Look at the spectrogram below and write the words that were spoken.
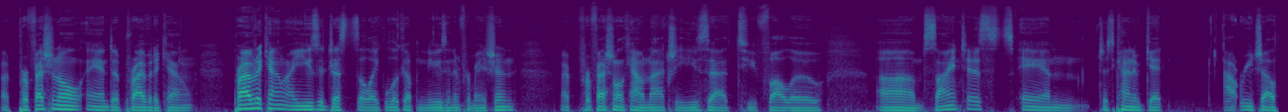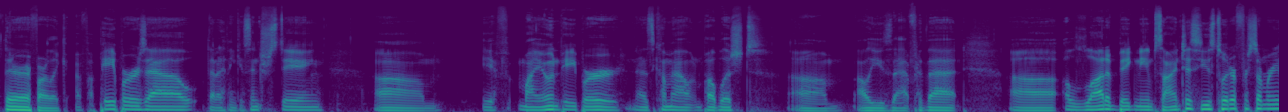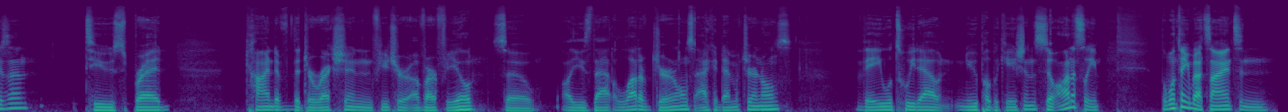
a professional and a private account. Private account, I use it just to like look up news and information. My professional account, I actually use that to follow um, scientists and just kind of get outreach out there. If our like if a paper is out that I think is interesting, um, if my own paper has come out and published, um, I'll use that for that. Uh, a lot of big name scientists use Twitter for some reason to spread kind of the direction and future of our field. So I'll use that. A lot of journals, academic journals, they will tweet out new publications. So honestly, the one thing about science, and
